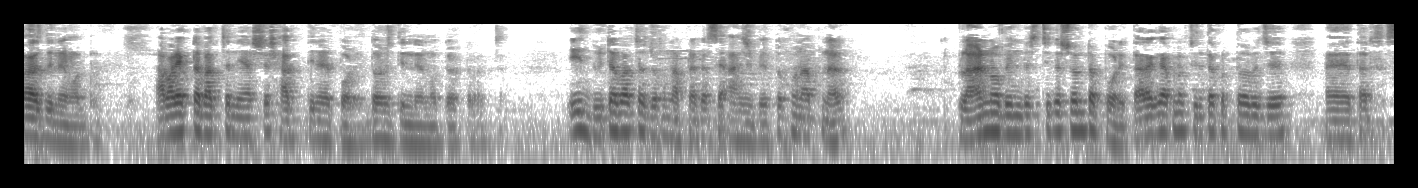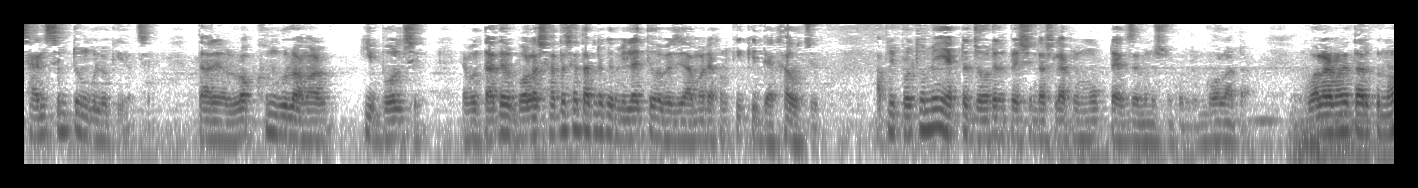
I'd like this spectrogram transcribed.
পাঁচ দিনের মধ্যে। আবার একটা বাচ্চা নিয়ে আসছে সাত দিনের পরে, দশ দিনের মতো একটা বাচ্চা। এই দুইটা বাচ্চা যখন আপনার কাছে আসবে, তখন আপনার প্ল্যান অফ ইনভেস্টিগেশনটা পরে। তার আগে আপনাকে চিন্তা করতে হবে যে তার সাইন সিমটমগুলো কি আছে, তার লক্ষণগুলো আমার কি বলছে, এবং তাদের বলার সাথে সাথে আপনাকে মিলাইতে হবে যে, আমার এখন কি কি দেখা উচিত। আপনি প্রথমেই একটা জ্বরের পেশেন্ট আসলে আপনি মুখটা এক্সামিনেশন করবেন, গলাটা। গলার মধ্যে তার কোনো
